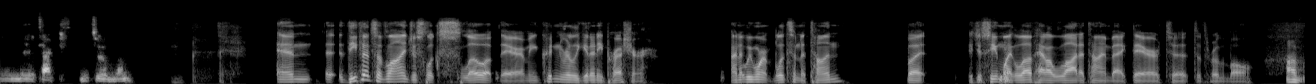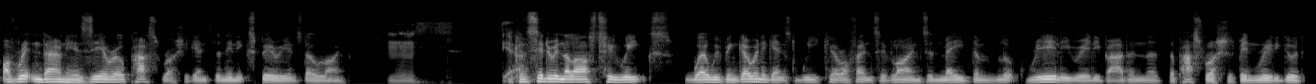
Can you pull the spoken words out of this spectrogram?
and they attacked the two of them. And uh, defensive line just looks slow up there. I mean, couldn't really get any pressure. I know we weren't blitzing a ton, but it just seemed like Love had a lot of time back there to to throw the ball. I've I've written down here zero pass rush against an inexperienced O line. Mm-hmm. Yeah. Considering the last two weeks where we've been going against weaker offensive lines and made them look really, really bad, and the, the pass rush has been really good.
